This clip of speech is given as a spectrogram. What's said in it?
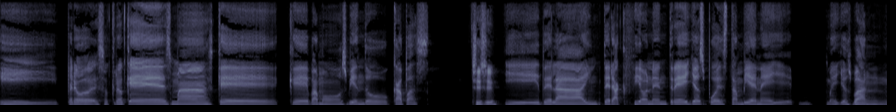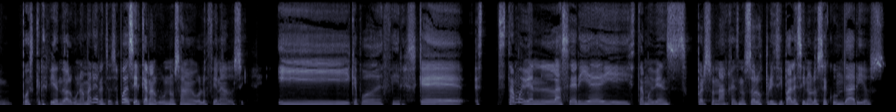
Y, pero eso, creo que es más que, que vamos viendo capas Sí, sí. y de la interacción entre ellos, pues también ell- ellos van pues creciendo de alguna manera. Entonces se puede decir que en algunos han evolucionado, sí. Y qué puedo decir, es que es- está muy bien la serie y está muy bien sus personajes, no solo los principales, sino los secundarios.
